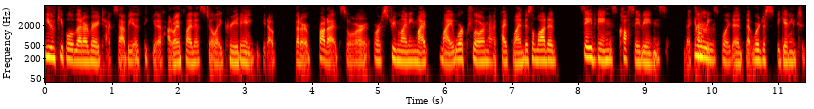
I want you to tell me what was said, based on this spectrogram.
Even people that are very tech savvy are thinking, how do I apply this to like creating, you know, better products or or streamlining my my workflow or my pipeline. There's a lot of savings, cost savings that can mm. be exploited that we're just beginning to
